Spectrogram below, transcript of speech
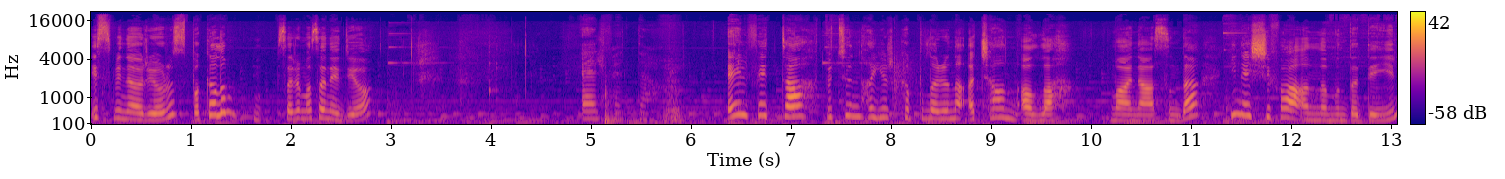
ismini arıyoruz. Bakalım sarı masa ne diyor? El Fettah. El Fettah bütün hayır kapılarını açan Allah manasında. Yine şifa anlamında değil.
